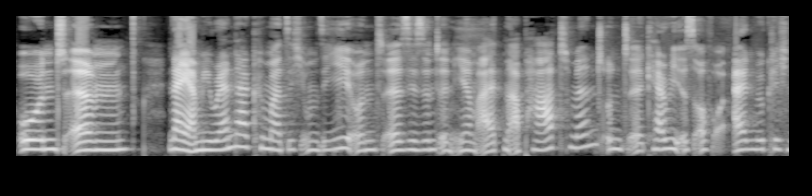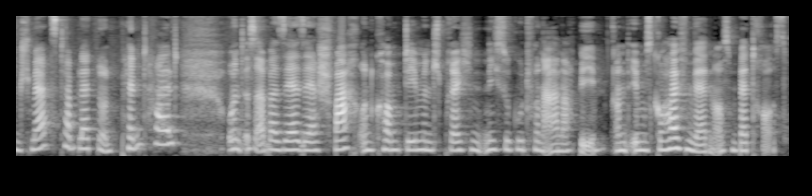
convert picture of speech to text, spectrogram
Und ähm, naja, Miranda kümmert sich um sie und äh, sie sind in ihrem alten Apartment und äh, Carrie ist auf allen möglichen Schmerztabletten und pennt halt und ist aber sehr, sehr schwach und kommt dementsprechend nicht so gut von A nach B. Und ihr muss geholfen werden aus dem Bett raus.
